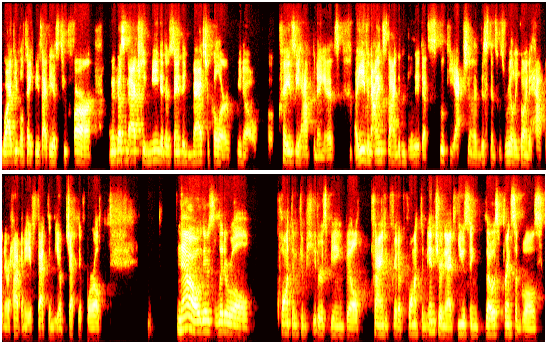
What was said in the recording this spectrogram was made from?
why people take these ideas too far, and it doesn't actually mean that there's anything magical or you know crazy happening. It's uh, even Einstein didn't believe that spooky action at a distance was really going to happen or have any effect in the objective world. Now there's literal quantum computers being built trying to create a quantum internet using those principles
